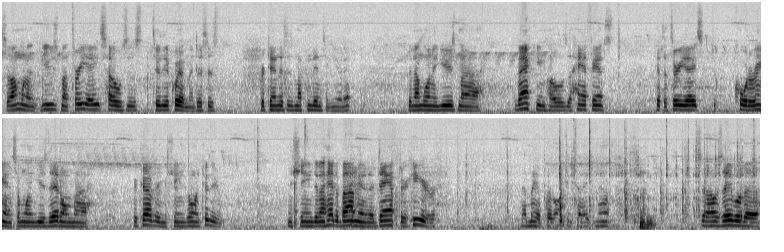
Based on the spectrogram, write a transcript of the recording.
So I'm going to use my 3 8 hoses to the equipment. This is, pretend this is my condensing unit. Then I'm going to use my vacuum hose, a half inch, got the 3 8 quarter inch. I'm going to use that on my recovery machine going to the machine. Then I had to buy me an adapter here. I may have put on too tight. No. so I was able to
